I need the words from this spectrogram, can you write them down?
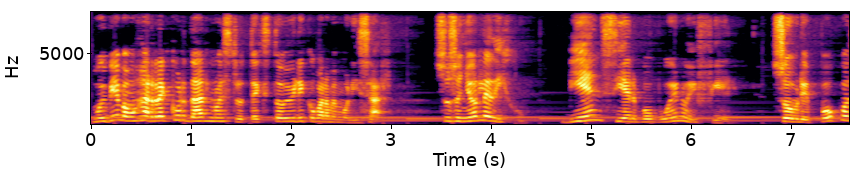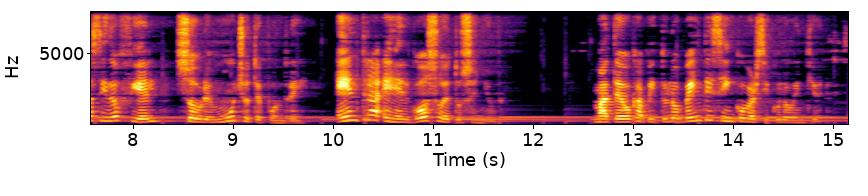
Muy bien, vamos a recordar nuestro texto bíblico para memorizar. Su Señor le dijo, bien siervo bueno y fiel. Sobre poco has sido fiel, sobre mucho te pondré. Entra en el gozo de tu Señor. Mateo capítulo 25, versículo 21.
